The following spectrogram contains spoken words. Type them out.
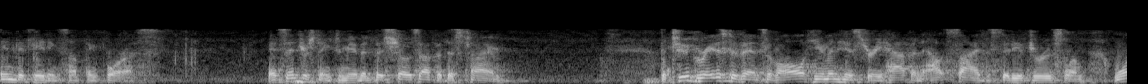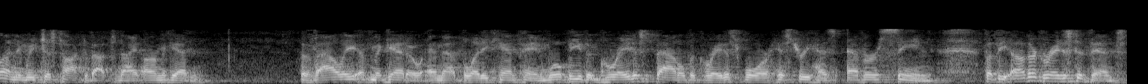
indicating something for us. It's interesting to me that this shows up at this time. The two greatest events of all human history happened outside the city of Jerusalem. One, we've just talked about tonight, Armageddon the Valley of Megiddo and that bloody campaign will be the greatest battle, the greatest war history has ever seen. But the other greatest event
